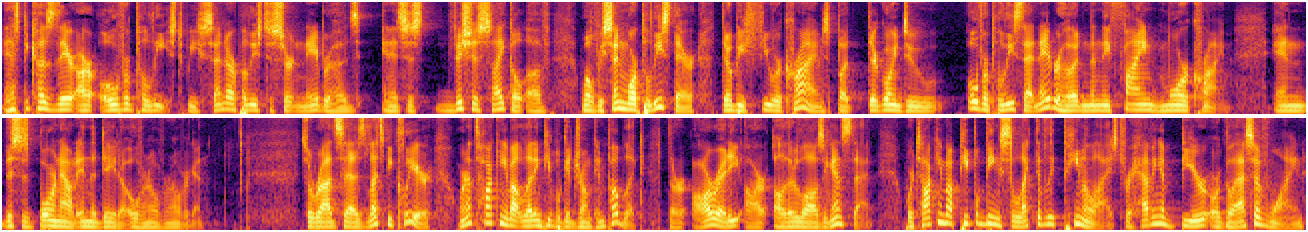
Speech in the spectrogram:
And that's because they are over policed. We send our police to certain neighborhoods, and it's this vicious cycle of, well, if we send more police there, there'll be fewer crimes, but they're going to over police that neighborhood, and then they find more crime. And this is borne out in the data over and over and over again. So Rod says, let's be clear, we're not talking about letting people get drunk in public. There already are other laws against that. We're talking about people being selectively penalized for having a beer or glass of wine,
